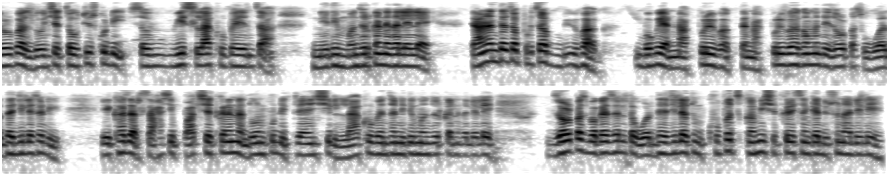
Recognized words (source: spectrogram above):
जवळपास दोनशे चौतीस कोटी सव्वीस लाख रुपयांचा निधी मंजूर करण्यात आलेला आहे. त्यानंतरचा पुढचा विभाग बघूया नागपूर विभाग. तर नागपूर विभागामध्ये जवळपास वर्धा जिल्ह्यासाठी एक हजार सहाशे पाच शेतकऱ्यांना दोन कोटी त्र्याऐंशी लाख रुपयांचा निधी मंजूर करण्यात आलेला आहे. जवळपास बघायचं झालं तर वर्धा जिल्ह्यातून खूपच कमी शेतकरी संख्या दिसून आलेली आहे.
